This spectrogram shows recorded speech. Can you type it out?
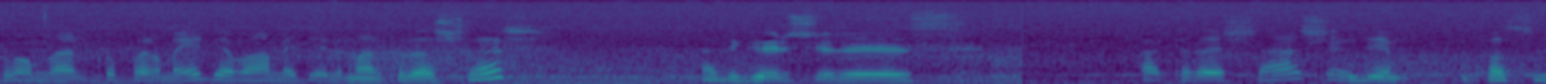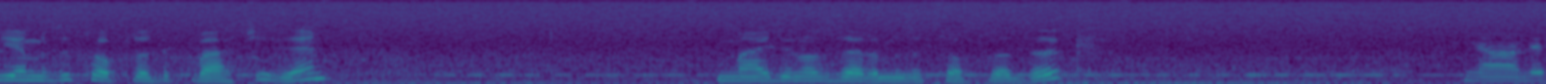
tohumlarını koparmaya devam edelim arkadaşlar. Hadi görüşürüz. Arkadaşlar şimdi fasulyemizi topladık bahçeden. Maydanozlarımızı topladık. Nane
